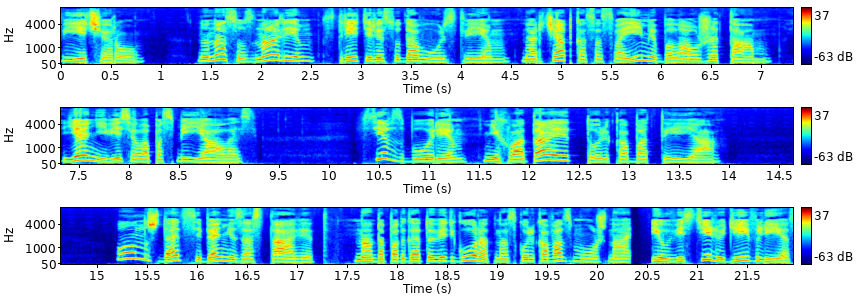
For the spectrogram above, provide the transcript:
вечеру, но нас узнали, встретили с удовольствием. Нарчатка со своими была уже там. Я невесело посмеялась. Все в сборе, не хватает только Батыя. Он ждать себя не заставит. Надо подготовить город, насколько возможно, и увести людей в лес.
